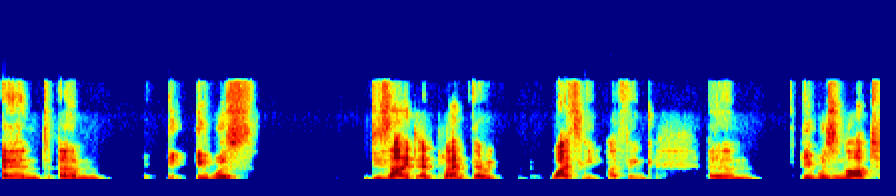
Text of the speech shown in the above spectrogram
and um, it, it was designed and planned very wisely, I think. Um, it was not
